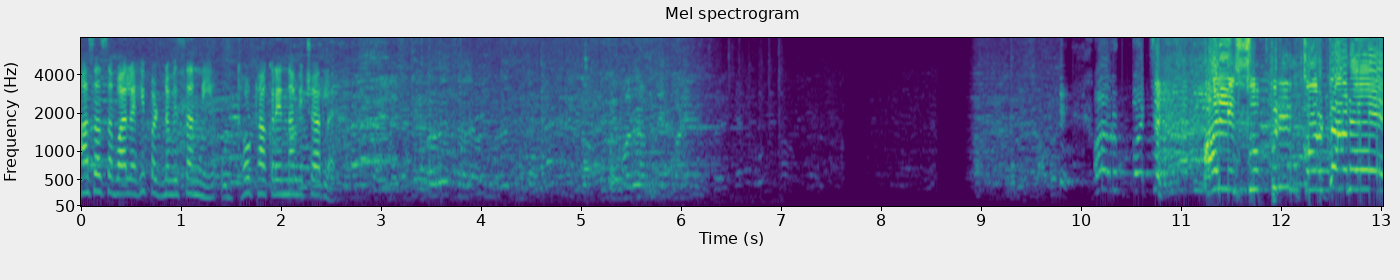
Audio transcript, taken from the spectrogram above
असा सवालही फडणवीसांनी उद्धव ठाकरेंना विचारलाय. और बच आणि सुप्रीम कोर्टाने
